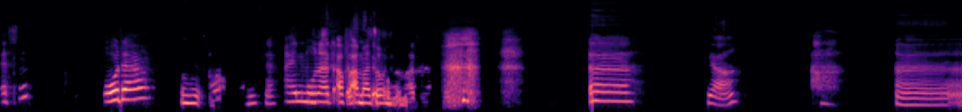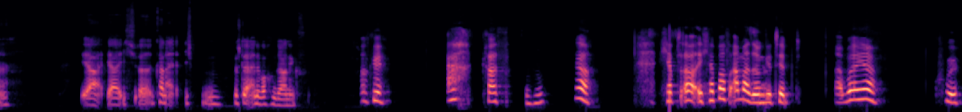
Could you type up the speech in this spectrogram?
Essen, oder mhm. ja. einen Monat auf das Amazon. äh, ja. Ah. Äh, ja, ja, ich äh, kann, ich bestelle eine Woche gar nichts. Okay. Ach, krass. Mhm. Ja. Ich habe ich hab auf Amazon ja. getippt. Aber ja, cool.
